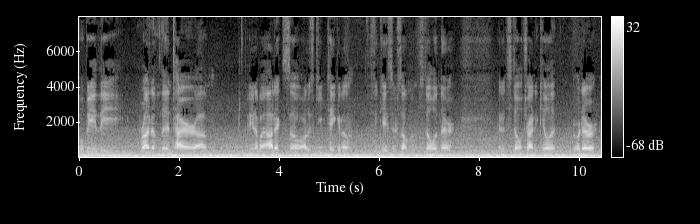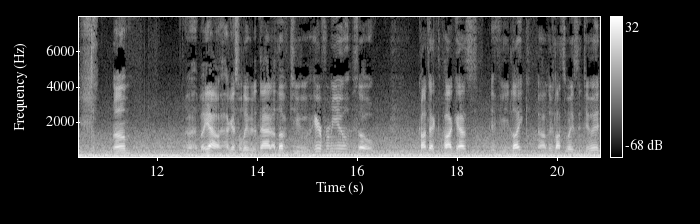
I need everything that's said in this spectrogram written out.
will be the run of the entire um, antibiotics, so I'll just keep taking them just in case there's something still in there and it's still trying to kill it or whatever. Um, uh, but yeah, I guess we'll leave it at that. I'd love to hear from you, so contact the podcast if you'd like. Uh, there's lots of ways to do it.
